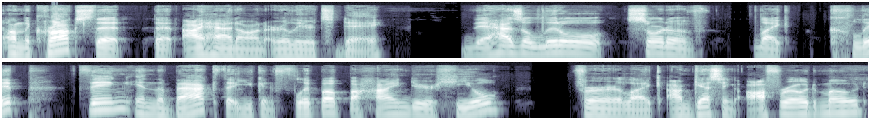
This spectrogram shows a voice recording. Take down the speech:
on the Crocs that that I had on earlier today, there has a little sort of like clip thing in the back that you can flip up behind your heel for like I'm guessing off-road mode.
